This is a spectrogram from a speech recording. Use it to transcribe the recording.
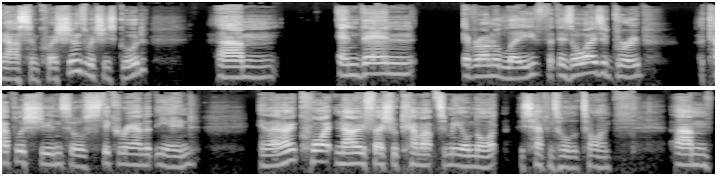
and ask some questions, which is good. Um, and then everyone will leave, but there's always a group, a couple of students will stick around at the end, and they don't quite know if they should come up to me or not. This happens all the time. Um,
